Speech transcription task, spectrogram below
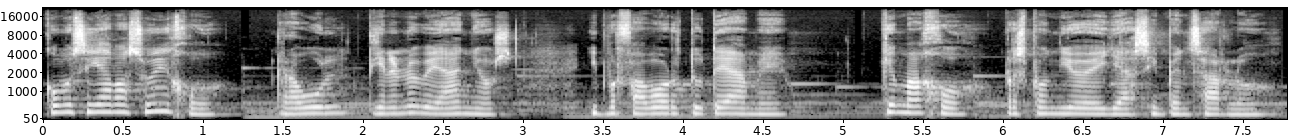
¿Cómo se llama su hijo? Raúl, tiene nueve años, y por favor, tutéame. Qué majo, respondió ella sin pensarlo.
